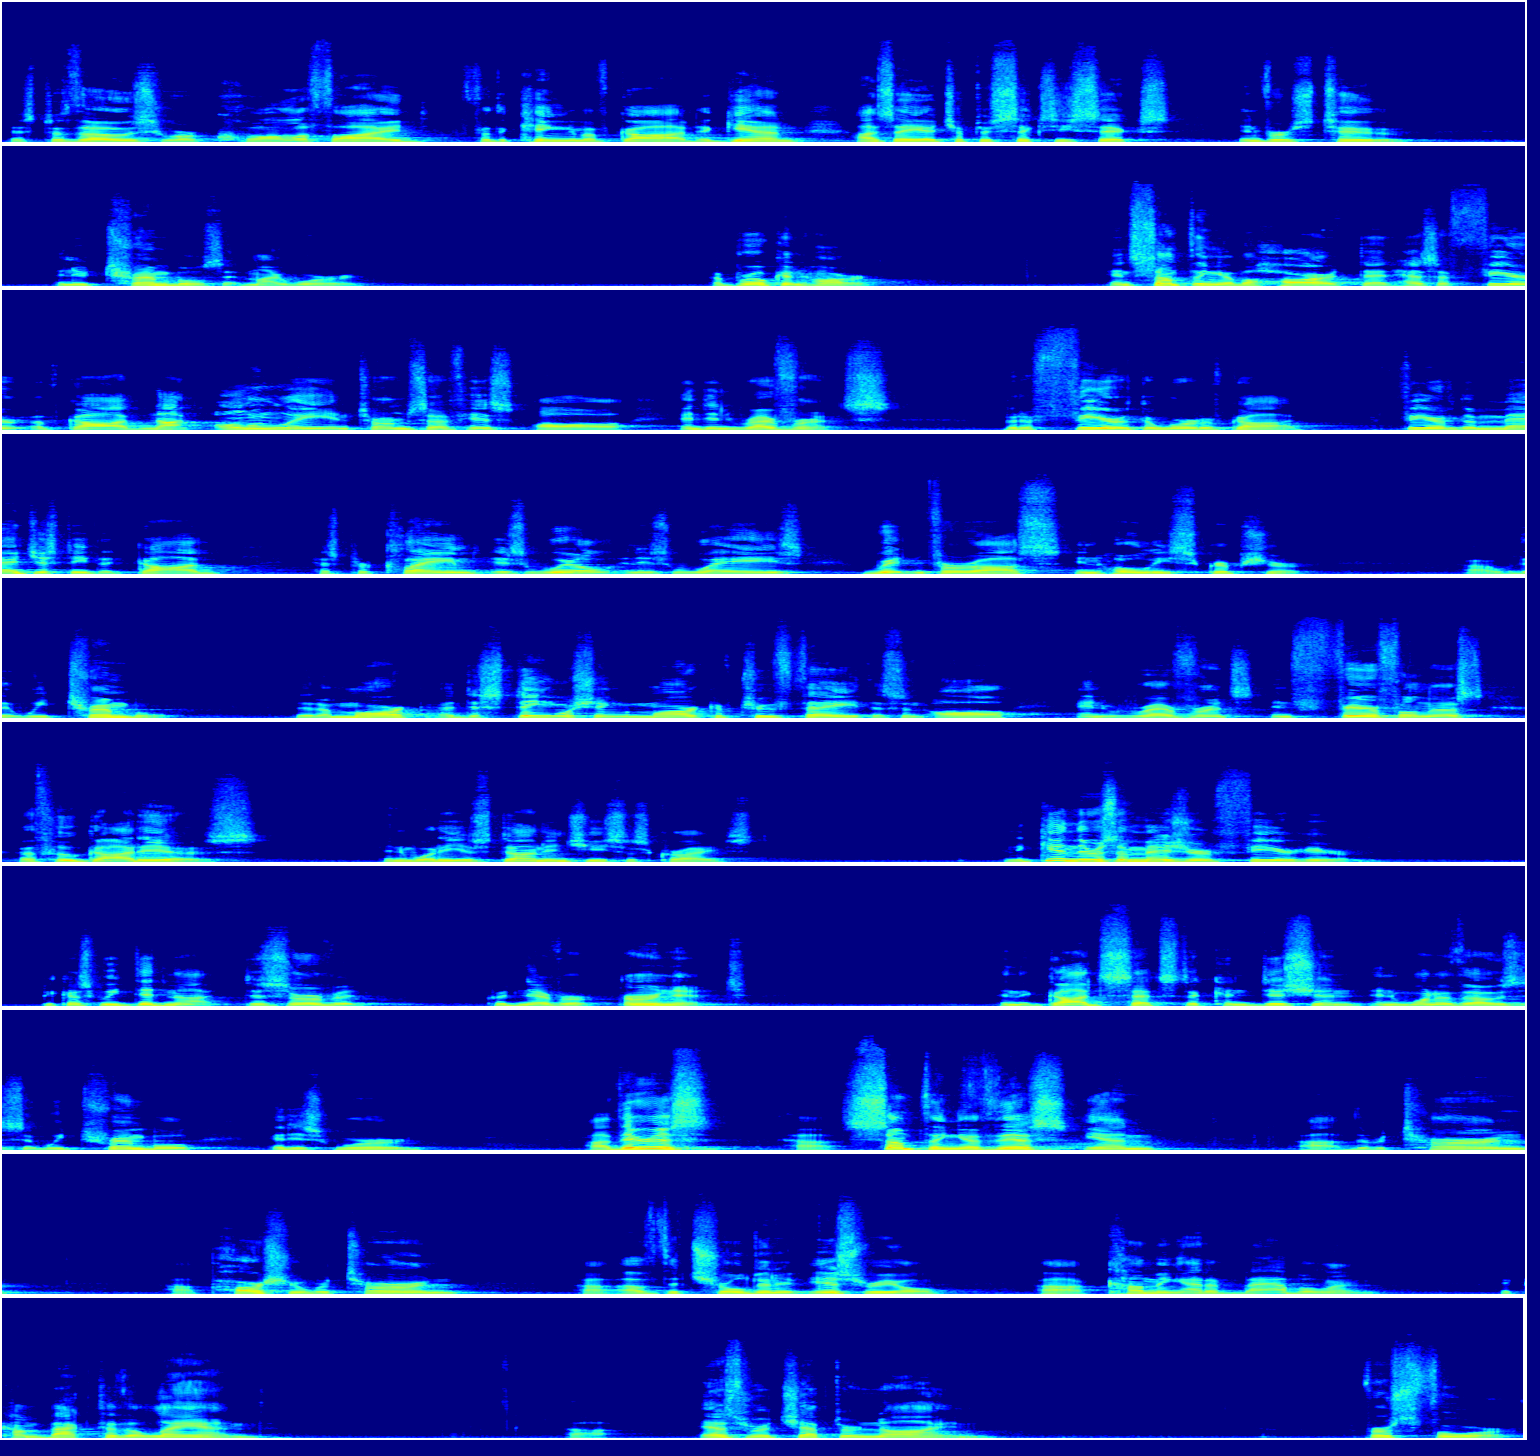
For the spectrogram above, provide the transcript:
is to those who are qualified for the kingdom of God. Again, Isaiah chapter 66 in verse 2 and who trembles at my word. A broken heart, and something of a heart that has a fear of God, not only in terms of his awe and in reverence, but a fear at the word of God, fear of the majesty that God has proclaimed his will and his ways written for us in Holy Scripture, uh, that we tremble, that a mark, a distinguishing mark of true faith is an awe and reverence and fearfulness of who God is and what he has done in Jesus Christ. And again, there's a measure of fear here because we did not deserve it, could never earn it and that God sets the condition, and one of those is that we tremble at His word. Uh, there is uh, something of this in uh, the return, uh, partial return uh, of the children of Israel uh, coming out of Babylon. They come back to the land. Ezra chapter 9, verse 4.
